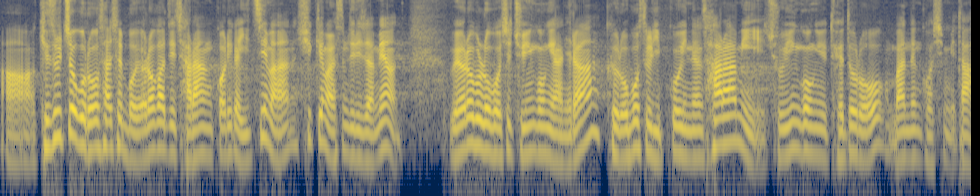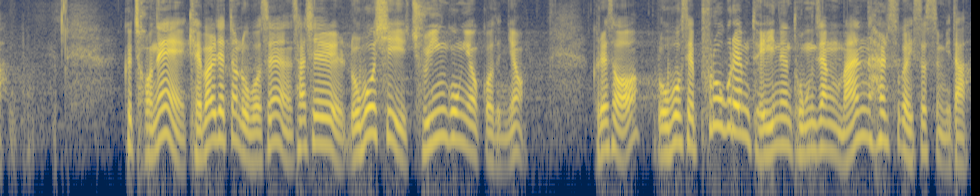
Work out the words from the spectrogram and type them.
아, 기술적으로 사실 뭐 여러 가지 자랑거리가 있지만 쉽게 말씀드리자면 웨어러블 로봇이 주인공이 아니라 그 로봇을 입고 있는 사람이 주인공이 되도록 만든 것입니다. 그 전에 개발됐던 로봇은 사실 로봇이 주인공이었거든요. 그래서 로봇에 프로그램 돼 있는 동작만 할 수가 있었습니다.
